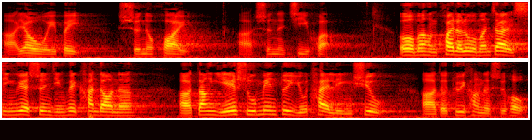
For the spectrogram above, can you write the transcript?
啊，要违背神的话语啊，神的计划。而我们很快的，如果我们在新约圣经会看到呢，啊，当耶稣面对犹太领袖啊的对抗的时候，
